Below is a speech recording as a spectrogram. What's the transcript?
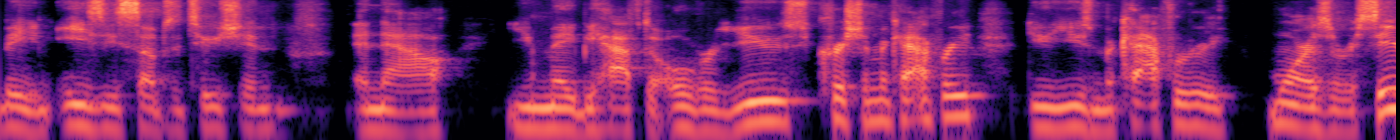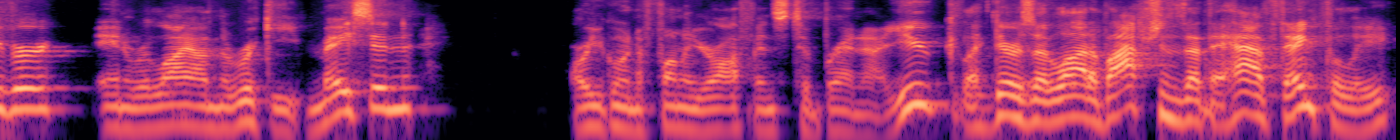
be an easy substitution? And now you maybe have to overuse Christian McCaffrey. Do you use McCaffrey more as a receiver and rely on the rookie Mason? Are you going to funnel your offense to Brandon Aiyuk? Like there's a lot of options that they have, thankfully,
